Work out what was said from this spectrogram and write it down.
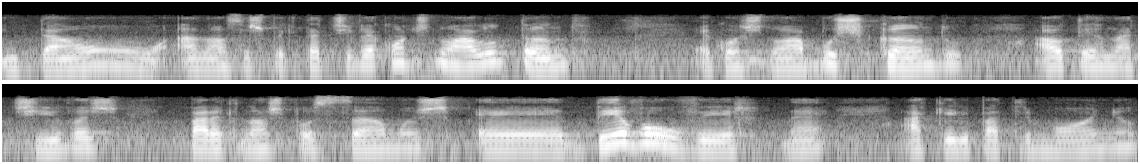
Então, a nossa expectativa é continuar lutando, é continuar buscando alternativas para que nós possamos é, devolver né, aquele patrimônio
